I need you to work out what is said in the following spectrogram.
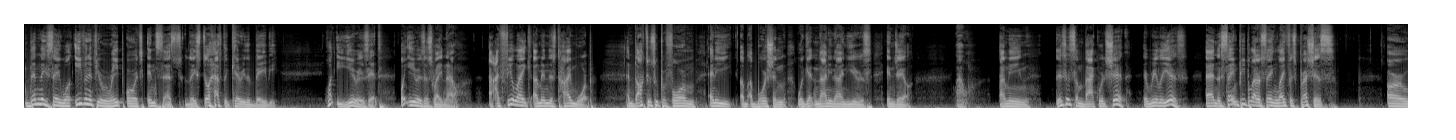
then they say, well, even if you're rape or it's incest, they still have to carry the baby. What year is it? What year is this right now? I feel like I'm in this time warp. And doctors who perform any ab- abortion would get 99 years in jail. Wow. I mean, this is some backward shit. It really is. And the same people that are saying life is precious are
